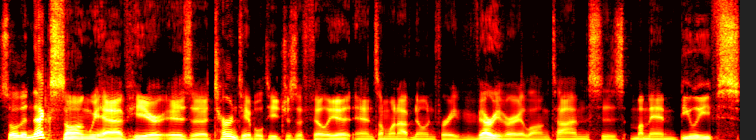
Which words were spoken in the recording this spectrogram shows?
So the next song we have here is a Turntable Teachers affiliate and someone I've known for a very, very long time. This is my man Beliefs,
